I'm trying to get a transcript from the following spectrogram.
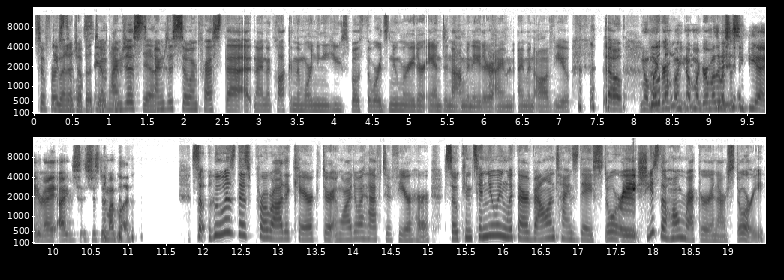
So first, of all, Sam, I'm just yeah. I'm just so impressed that at nine o'clock in the morning you use both the words numerator and denominator. I'm I'm in awe of you. So you know my grandma, you know my grandmother was a CPA, right? I it's just in my blood. So, who is this pro rata character and why do I have to fear her? So, continuing with our Valentine's Day story, she's the homewrecker in our story.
